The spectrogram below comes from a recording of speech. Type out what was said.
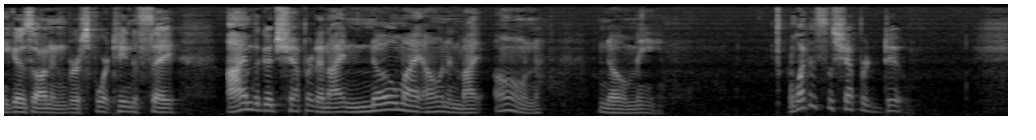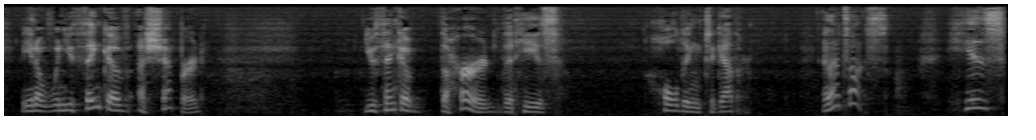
He goes on in verse 14 to say, I'm the good shepherd, and I know my own, and my own know me. What does the shepherd do? You know, when you think of a shepherd, you think of the herd that he's holding together. And that's us. His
